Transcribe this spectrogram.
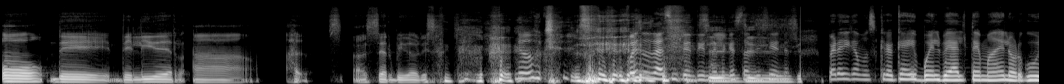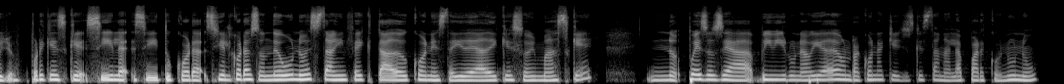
o de, de líder a, a servidores? No, Sí. pues o sea, sí te entiendo lo que estás sí, sí, diciendo. sí, sí. Pero digamos, creo que ahí vuelve al tema del orgullo, porque es que si, la- si, tu cora si el corazón de uno está infectado con esta idea de que soy más que, no, pues o sea, vivir una vida de honra con aquellos que están a la par con uno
